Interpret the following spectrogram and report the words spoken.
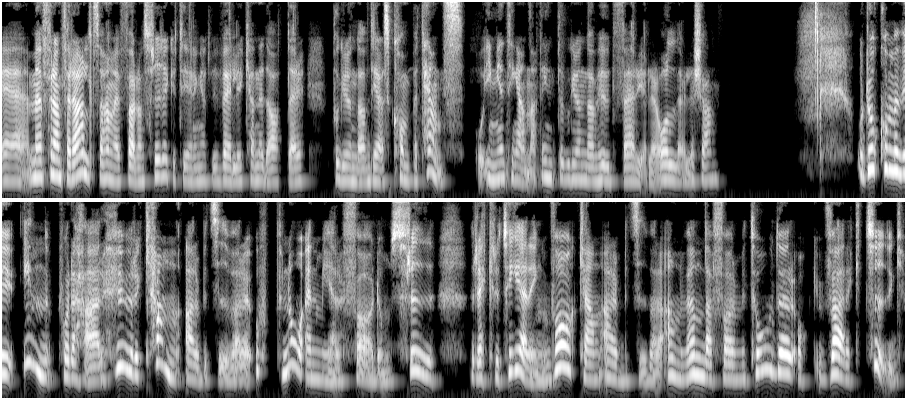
Eh, men framför allt så handlar fördomsfri rekrytering att vi väljer kandidater på grund av deras kompetens och ingenting annat, inte på grund av hudfärg eller ålder eller kön. Och då kommer vi in på det här, hur kan arbetsgivare uppnå en mer fördomsfri rekrytering? Vad kan arbetsgivare använda för metoder och verktyg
